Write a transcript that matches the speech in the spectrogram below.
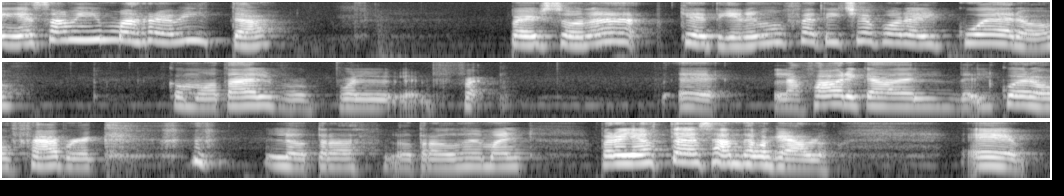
En esa misma revista, personas que tienen un fetiche por el cuero, como tal, por, eh, la fábrica del, cuero, fabric, lo, lo traduje mal, pero ya ustedes saben de lo que hablo. Eh,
